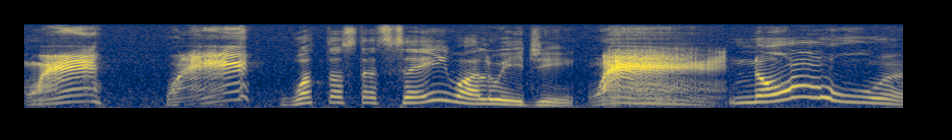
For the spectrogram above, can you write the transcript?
Wah? Wah? What does that say, Waluigi? Wah? No!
